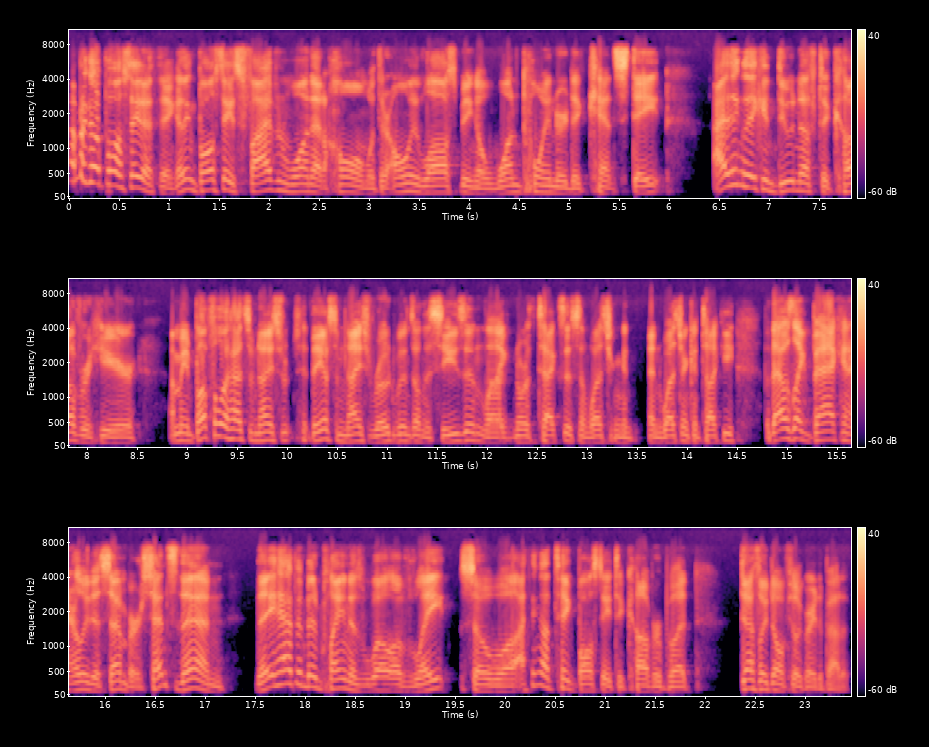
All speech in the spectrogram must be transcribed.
I'm gonna go Ball State. I think. I think Ball State's five and one at home, with their only loss being a one pointer to Kent State. I think they can do enough to cover here. I mean, Buffalo had some nice. They have some nice road wins on the season, like North Texas and Western and Western Kentucky. But that was like back in early December. Since then, they haven't been playing as well of late. So uh, I think I'll take Ball State to cover, but definitely don't feel great about it.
